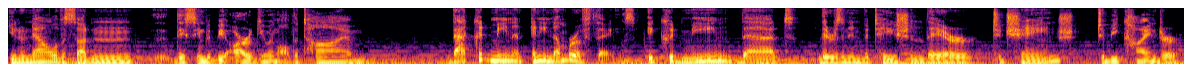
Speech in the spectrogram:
you know, now all of a sudden they seem to be arguing all the time that could mean any number of things. It could mean that there's an invitation there to change, to be kinder.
